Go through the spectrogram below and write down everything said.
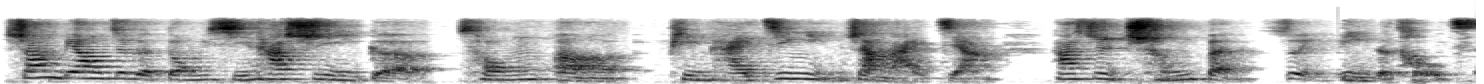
商标这个东西，它是一个从呃品牌经营上来讲，它是成本最低的投资。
